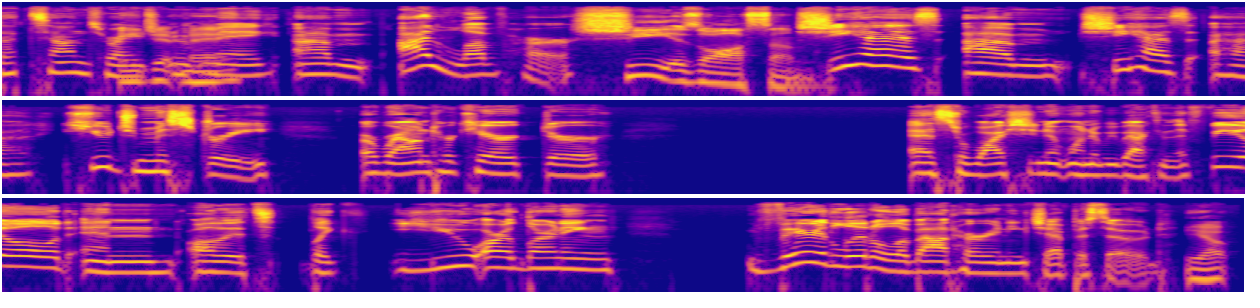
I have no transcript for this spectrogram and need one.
that sounds right. Agent May. Um, I love her. she is awesome. She has um she has a huge mystery around her character as to why she didn't want to be back in the field and all it's like you are learning very little about her in each episode. Yep.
